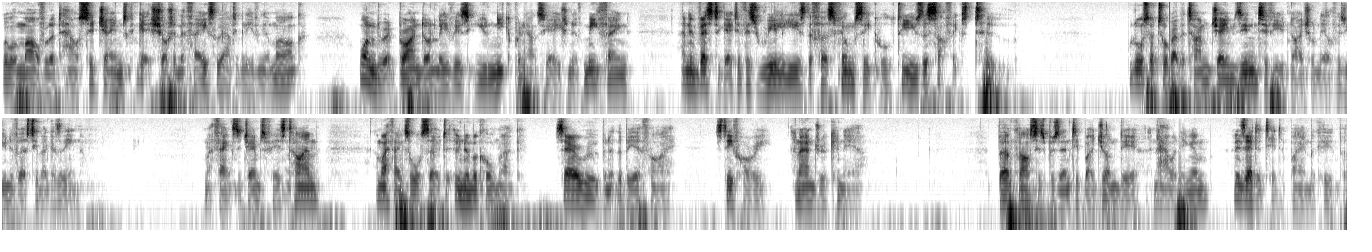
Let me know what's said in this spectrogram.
where we'll marvel at how Sid James can get shot in the face without it leaving a mark, wonder at Brian Donlevy's unique pronunciation of methane, and investigate if this really is the first film sequel to use the suffix to. We'll also talk about the time James interviewed Nigel Kneale for his university magazine. My thanks to James for his time, and my thanks also to Una McCormack, Sarah Rubin at the BFI, Steve Horry, and Andrew Kinnear. Birdcast is presented by John Deere and Howard Ingham and is edited by Emma Cooper.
